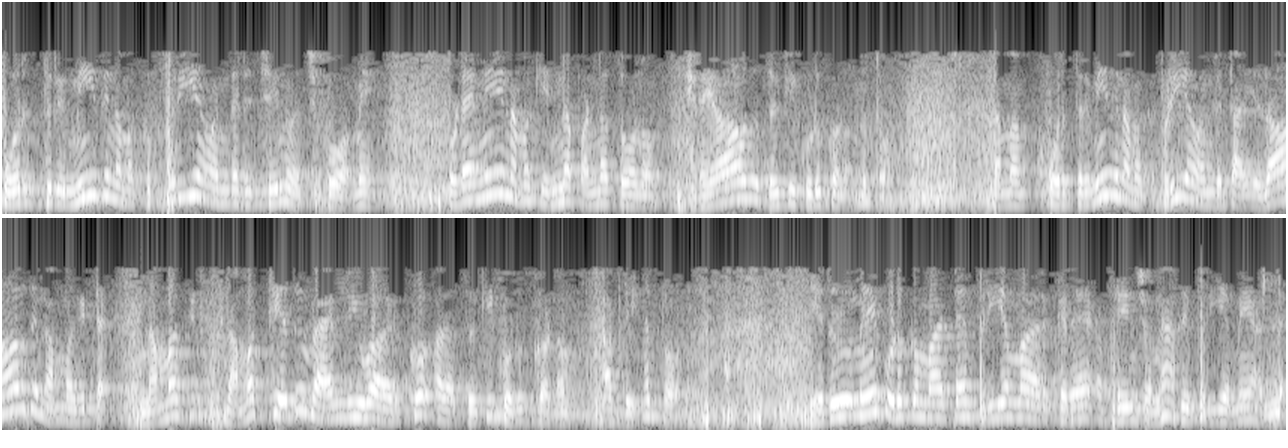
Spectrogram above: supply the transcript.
ஒருத்தர் மீது நமக்கு புரிய வந்துடுச்சுன்னு வச்சுக்கோமே. உடனே நமக்கு என்ன பண்ண தோணும்? எதையாவது தூக்கி கொடுக்கணும்னு தோணும். நம்ம ஒருத்தர் மீது நமக்கு பிரியம் வந்துட்டா ஏதாவது நம்ம கிட்ட நமக்கு நமக்கு எது வேல்யூவா இருக்கோ அதை தூக்கி கொடுக்கணும் அப்படின்னு தோணும். எதுவுமே கொடுக்க மாட்டேன் பிரியமா இருக்கிற அப்படின்னு சொன்னா அது பிரியமே அல்ல.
